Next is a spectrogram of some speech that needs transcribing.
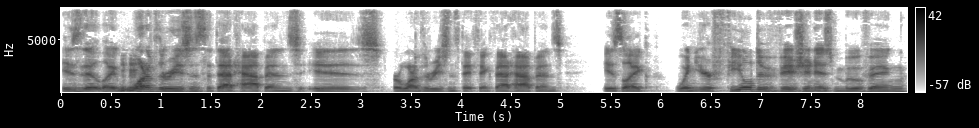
Is that like Mhm. one of the reasons that that happens is, or one of the reasons they think that happens is like when your field of vision is moving,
